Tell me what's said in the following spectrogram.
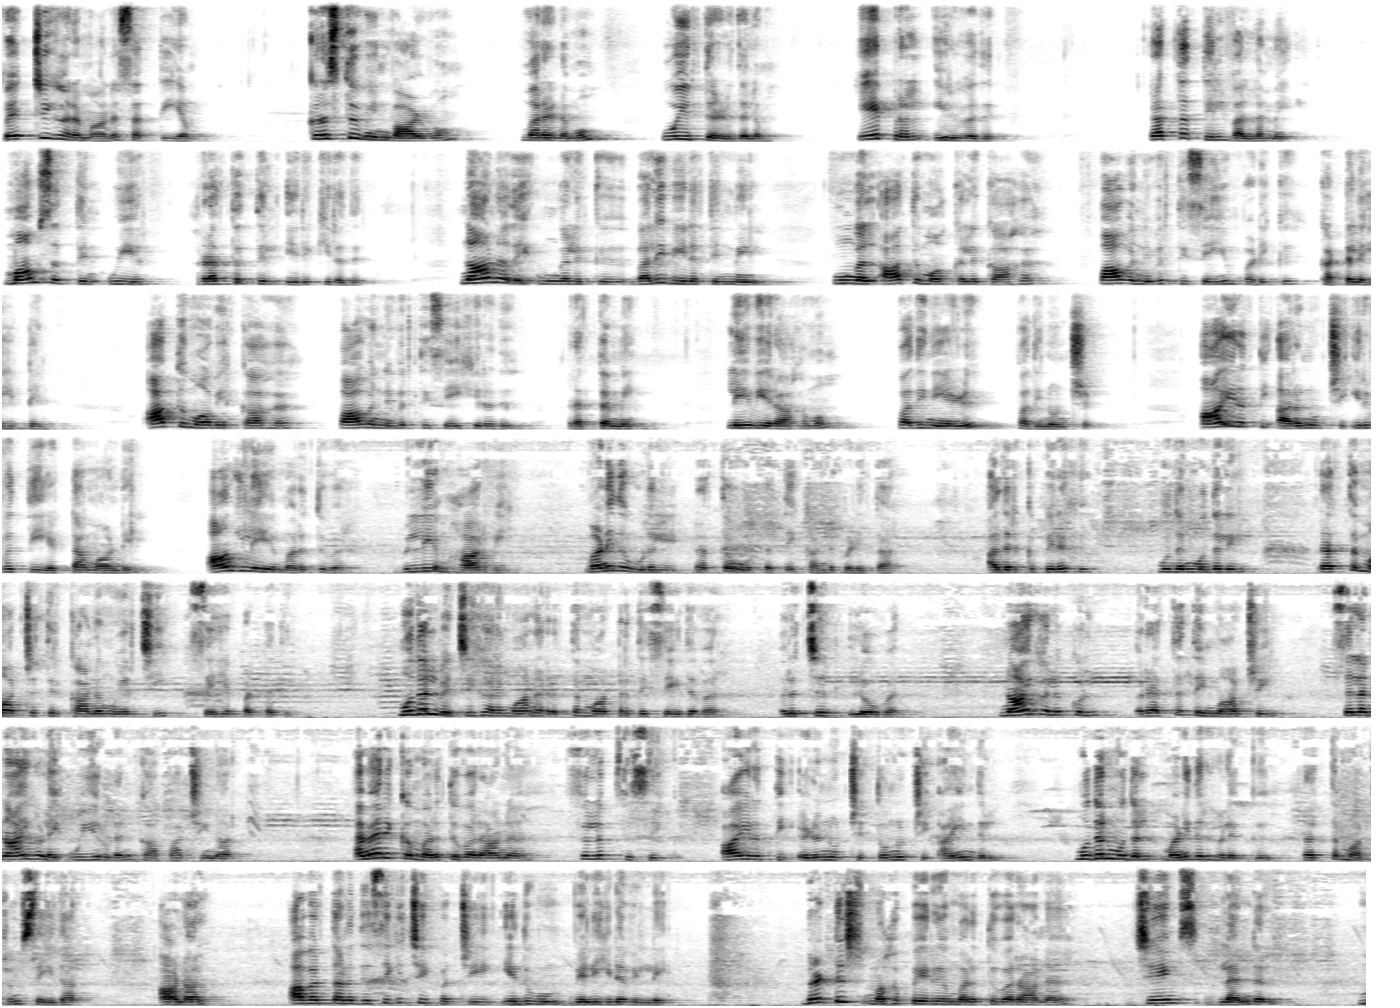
வெற்றிகரமான சத்தியம். கிறிஸ்துவின் வாழ்வும் மரணமும் உயிர்த்தெழுதலும். ஏப்ரல் இருபது. இரத்தத்தில் வல்லமை. மாம்சத்தின் உயிர் இரத்தத்தில் இருக்கிறது. நான் அதை உங்களுக்கு பலிபீடத்தின் மேல் உங்கள் ஆத்துமாக்களுக்காக பாவ நிவர்த்தி செய்யும் படிக்கு கட்டளையிட்டேன். ஆத்துமாவிற்காக பாவ நிவர்த்தி செய்கிறது இரத்தமே. லேவியராகமம் பதினேழு பதினொன்று. ஆயிரத்தி அறுநூற்றி இருபத்தி எட்டாம் ஆண்டில் ஆங்கிலேய மருத்துவர் வில்லியம் ஹார்வி மனித உடலில் இரத்த ஓட்டத்தை கண்டுபிடித்தார். அதற்கு பிறகு முதன் முதலில் இரத்த மாற்றத்திற்கான முயற்சி செய்யப்பட்டது. முதல் வெற்றிகரமான இரத்த மாற்றத்தை செய்தவர் ரிச்சர்ட் லோவர். நாய்களுக்குள் இரத்தத்தை மாற்றி சில நாய்களை உயிருடன் காப்பாற்றினார். அமெரிக்க மருத்துவரான பிலிப் பிசிக் ஆயிரத்தி எழுநூற்றி தொண்ணூற்றி ஐந்தில் முதன் முதல் மனிதர்களுக்கு இரத்த மாற்றம் செய்தார். ஆனால் அவர் தனது சிகிச்சை பற்றி எதுவும் வெளியிடவில்லை. பிரிட்டிஷ் மகப்பேறு மருத்துவரான ஜேம்ஸ் பிளண்டல்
